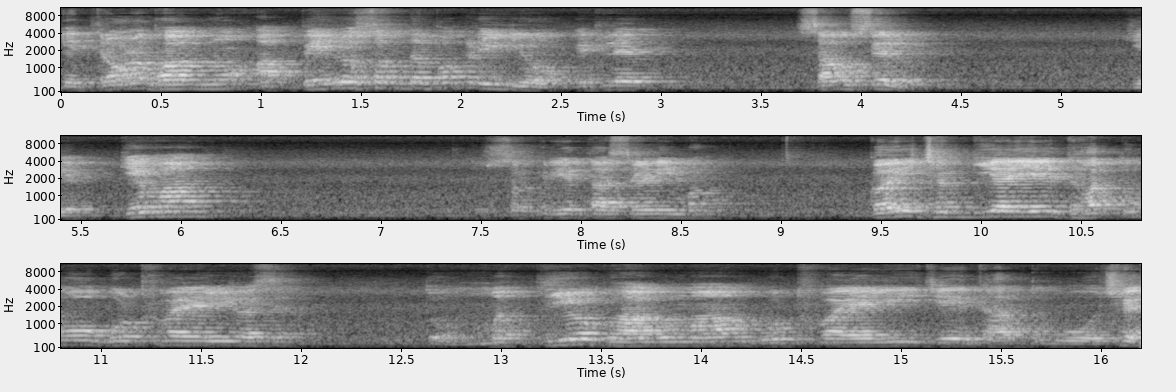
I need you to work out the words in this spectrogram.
એ ત્રણ ભાગનો આ પહેલો શબ્દ પકડી લ્યો, એટલે સાવ સહેલું. કે કેમાં? સક્રિયતા શ્રેણીમાં. કઈ જગ્યાએ ધાતુઓ ગોઠવાયેલી હશે? તો મધ્ય ભાગમાં ગોઠવાયેલી જે ધાતુઓ છે,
